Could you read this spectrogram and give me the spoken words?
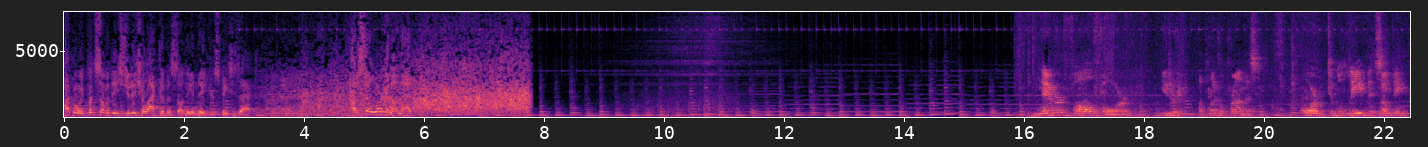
how can we put some of these judicial activists on the Endangered Species Act? I'm still working on that. Never fall for either a political promise or to believe that something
